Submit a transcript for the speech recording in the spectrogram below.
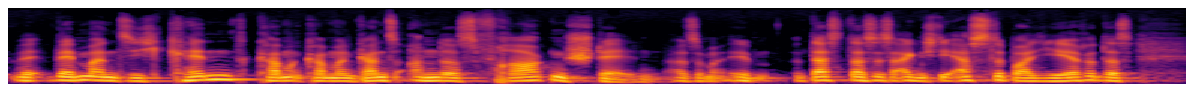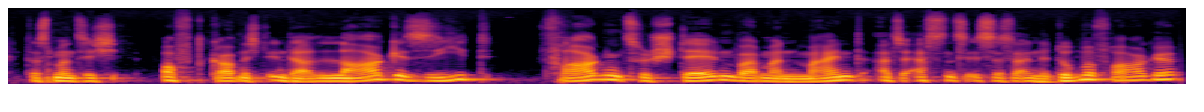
wenn man sich kennt, kann man, kann man ganz anders Fragen stellen. Also man das, das ist eigentlich die erste Barriere, dass, dass man sich oft gar nicht in der Lage sieht, Fragen zu stellen, weil man meint, also erstens ist es eine dumme Frage,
